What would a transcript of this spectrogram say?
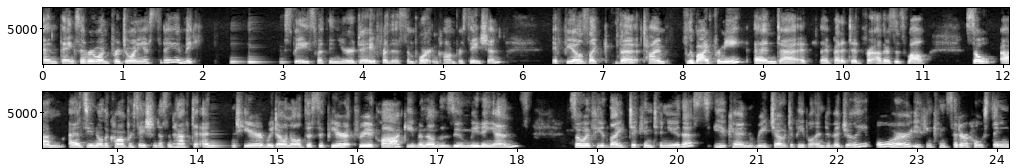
and thanks everyone for joining us today and making space within your day for this important conversation it feels like the time flew by for me and uh, I bet it did for others as well. So um, as you know, the conversation doesn't have to end here. We don't all disappear at three o'clock, even though the Zoom meeting ends. So if you'd like to continue this, you can reach out to people individually or you can consider hosting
